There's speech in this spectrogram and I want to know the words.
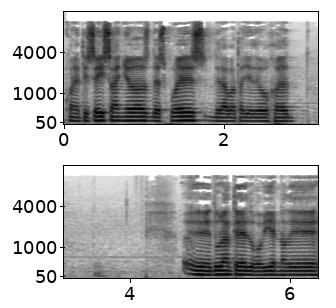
46 años después de la batalla de Ohad Eh, durante el gobierno de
